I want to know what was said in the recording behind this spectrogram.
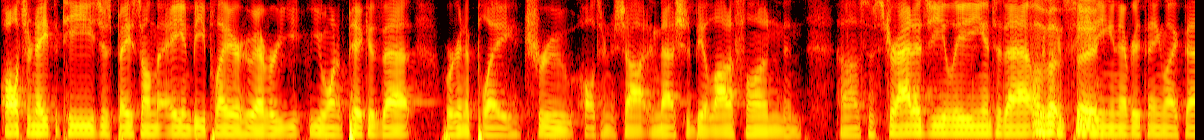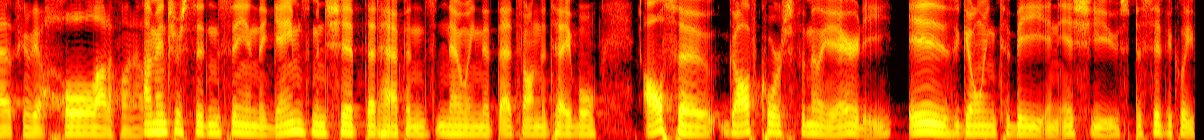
alternate the tees just based on the A and B player, whoever you, you want to pick is that. We're gonna play true alternate shot, and that should be a lot of fun and. Uh, some strategy leading into that with about to say- conceding and everything like that. It's going to be a whole lot of fun out I'm there. interested in seeing the gamesmanship that happens knowing that that's on the table. Also, golf course familiarity is going to be an issue specifically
